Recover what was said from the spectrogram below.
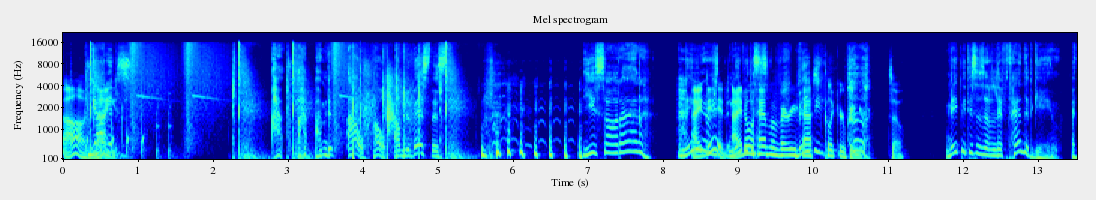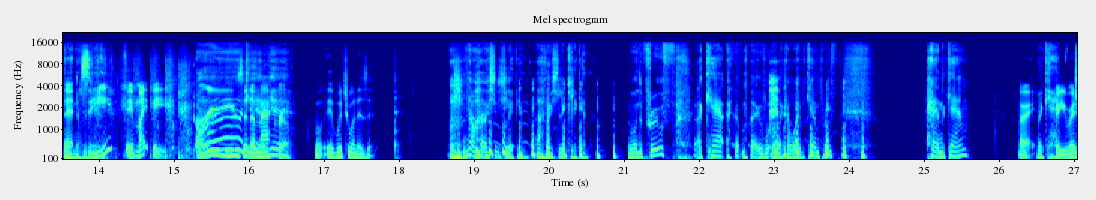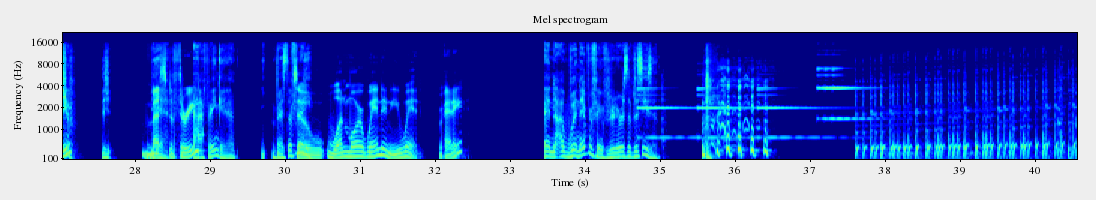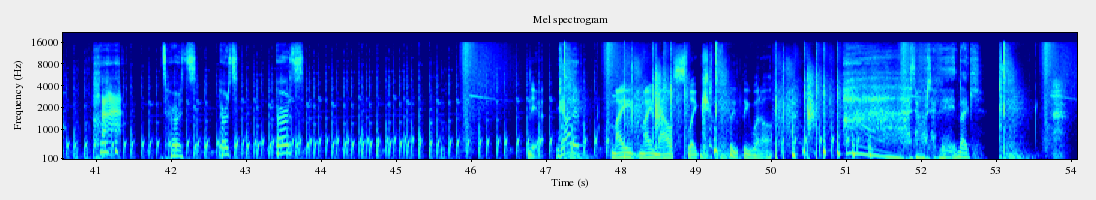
Oh, Got nice. I, I'm the ow ow. I'm the bestest. you saw that? Maybe I did. I don't is- have a very fast clicker finger. Huh. So Maybe this is a left-handed game. At the uh, end of the day. see, it might be. Or you're Ah, using a macro. okay. Wh- Which one is it? No, I'm actually clicking. I'm actually clicking. You want the proof? A cam, like a webcam proof? Hand cam? All right. Okay. Are you ready? Best Yeah, of three. I think I am. Best of three. So one more win and you win. Ready? And I win everything for the rest of the season. it hurts. Hurts. Hurts. yeah. Got it. My my mouse like completely went off. I don't want to be like.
